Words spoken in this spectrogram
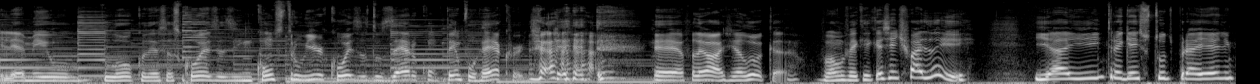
ele é meio louco dessas coisas, em construir coisas do zero com tempo recorde, é, eu falei, ó, Gianluca, vamos ver o que, que a gente faz aí. E aí entreguei isso tudo pra ele,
